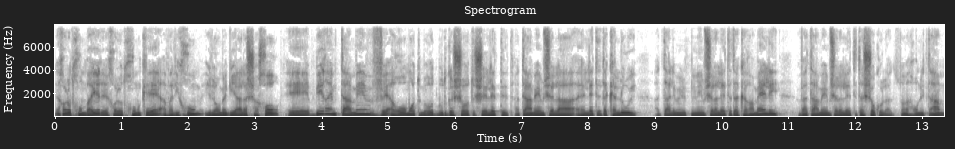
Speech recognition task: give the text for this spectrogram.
יכול להיות חום בהיר, יכול להיות חום כהה, אבל היא חום, היא לא מגיעה לשחור. אה, בירה עם טעמים וארומות מאוד מודגשות של לטת. הטעמים של הלטת הכלוי, הטעמים של הלטת הקרמלי והטעמים של הלטת השוקולד. זאת אומרת, אנחנו נטעם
